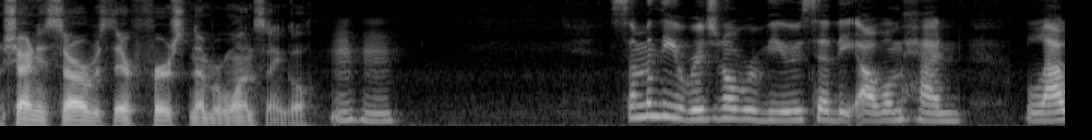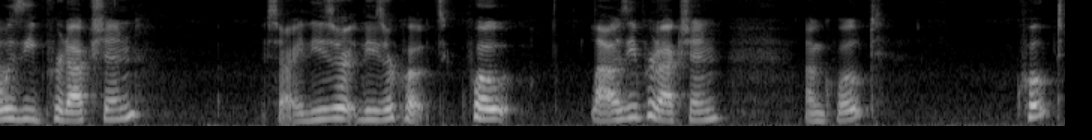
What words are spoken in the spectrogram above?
Shining Star was their first number one single. Some of the original reviews said the album had lousy production. Sorry, these are these are quotes. Quote, lousy production, unquote. Quote,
